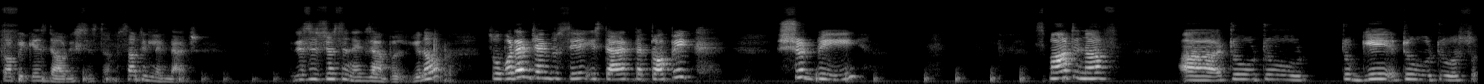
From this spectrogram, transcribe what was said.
Topic is dowry system something like that. This is just an example you know? So what i'm trying to say is that the topic should be smart enough uh, to to to give to to so,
